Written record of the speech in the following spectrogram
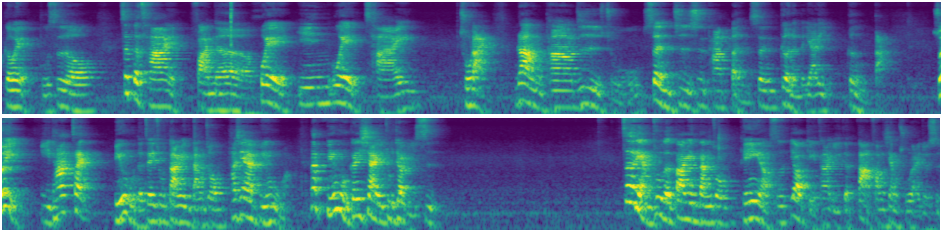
各位不是哦，这个财反而会因为财出来，让他日主甚至是他本身个人的压力更大。所以以他在丙午的这一柱大运当中，他现在丙午嘛，那丙午跟下一柱叫乙巳。这两柱的大运当中，天意老师要给他一个大方向出来，就是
